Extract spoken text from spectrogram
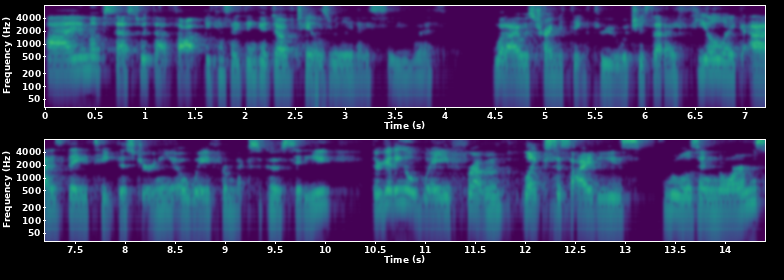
I am obsessed with that thought because I think it dovetails really nicely with what I was trying to think through, which is that I feel like as they take this journey away from Mexico City, they're getting away from like society's rules and norms.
